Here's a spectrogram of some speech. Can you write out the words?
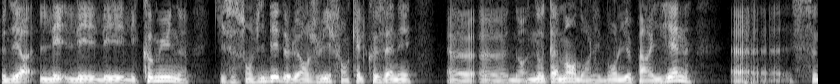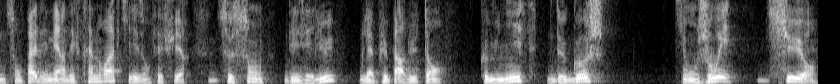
Je veux dire, les, communes qui se sont vidées de leurs juifs en quelques années, euh, euh, notamment dans les banlieues parisiennes, euh, ce ne sont pas des maires d'extrême droite qui les ont fait fuir. Ce sont des élus, la plupart du temps communistes, de gauche, qui ont joué sur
